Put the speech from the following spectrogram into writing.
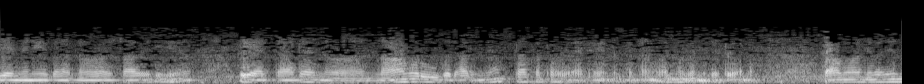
ඒ මෙනෙහි කරන අවස්ථාවේදී ඒ ඇත්තට නාම රූප ධර්මයන් ප්‍රකටව වැටෙන්න පටන් ගන්න වෙනකට වඩා සාමාන්‍ය වශයෙන්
